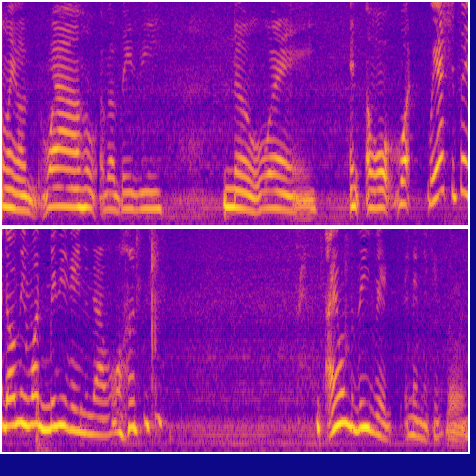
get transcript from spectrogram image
Oh my god, wow, about Daisy. No way. And oh, what? We actually played only one mini game in that one. I don't believe it. In any case, though.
